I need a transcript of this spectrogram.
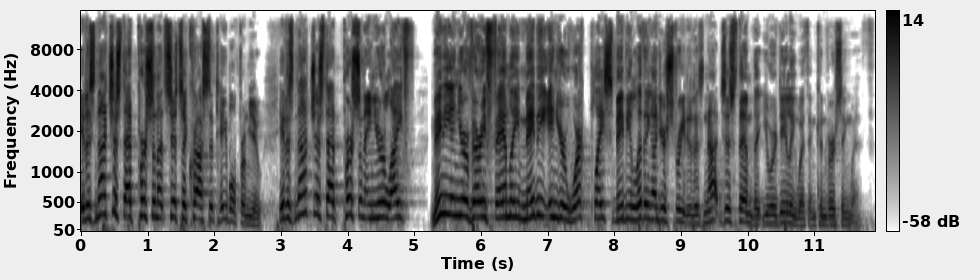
It is not just that person that sits across the table from you. It is not just that person in your life, maybe in your very family, maybe in your workplace, maybe living on your street. It is not just them that you are dealing with and conversing with.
